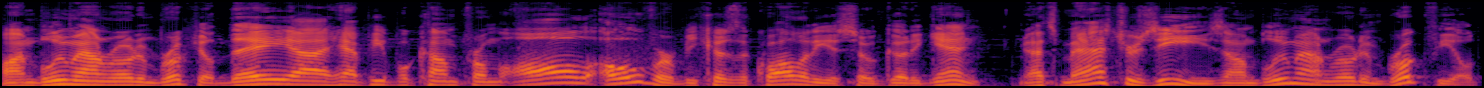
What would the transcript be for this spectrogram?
on Blue Mountain Road in Brookfield. They uh, have people come from all over because the quality is so good. Again, that's Masters Ease on Blue Mountain Road in Brookfield.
